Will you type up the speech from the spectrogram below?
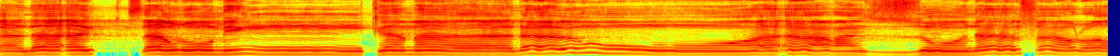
أنا أكثر منك. كمالا وأعز نفرا.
